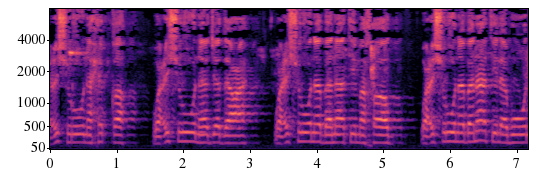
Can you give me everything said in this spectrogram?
عشرون حقة وعشرون جذعة وعشرون بنات مخاض وعشرون بنات لبون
